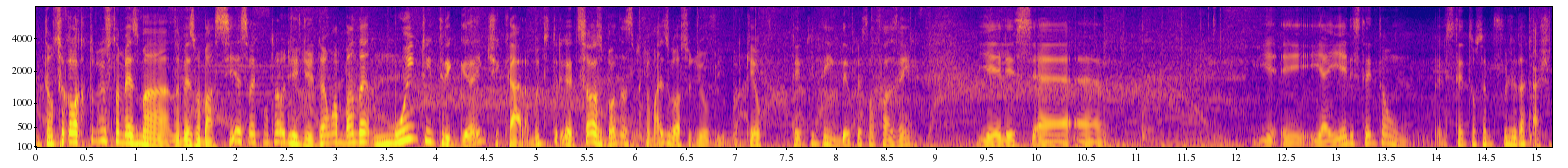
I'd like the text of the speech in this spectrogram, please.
Então você coloca tudo isso na mesma, na mesma bacia, você vai encontrar o Ginger. Então é uma banda muito intrigante, cara. Muito intrigante. São as bandas que eu mais gosto de ouvir, porque eu tento entender o que eles estão fazendo. E eles. É, é, e, e- e aí eles tentam. Eles tentam sempre fugir da caixa.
